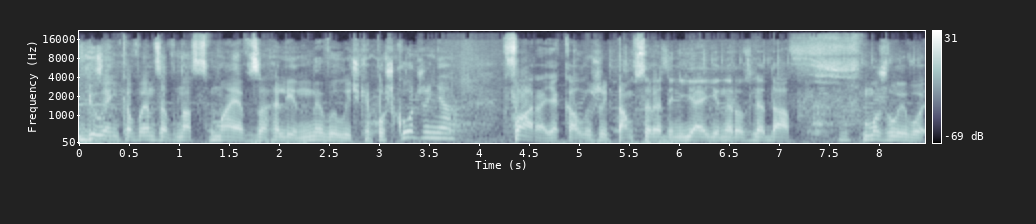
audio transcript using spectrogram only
Біленька венза в нас має взагалі невеличке пошкодження. Фара, яка лежить там всередині, я її не розглядав. Можливо,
